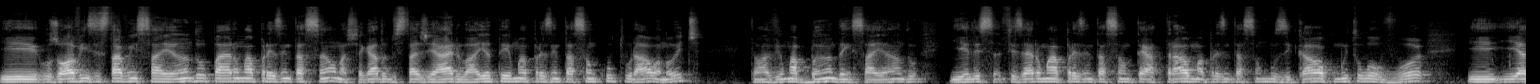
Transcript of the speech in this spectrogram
e os jovens estavam ensaiando para uma apresentação, na chegada do estagiário lá ia ter uma apresentação cultural à noite, então havia uma banda ensaiando e eles fizeram uma apresentação teatral, uma apresentação musical com muito louvor, e, e, a,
